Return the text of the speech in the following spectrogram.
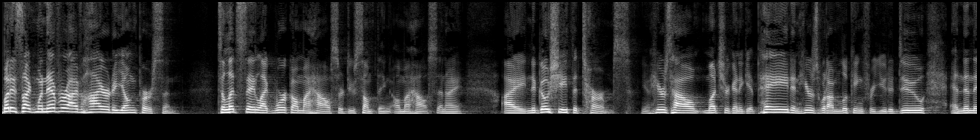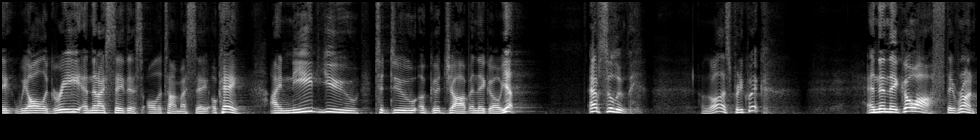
But it's like whenever I've hired a young person to, let's say, like work on my house or do something on my house, and I, I negotiate the terms. You know, here's how much you're going to get paid, and here's what I'm looking for you to do. And then they, we all agree. And then I say this all the time I say, okay, I need you to do a good job. And they go, yep, absolutely. I go, oh, that's pretty quick. And then they go off, they run,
